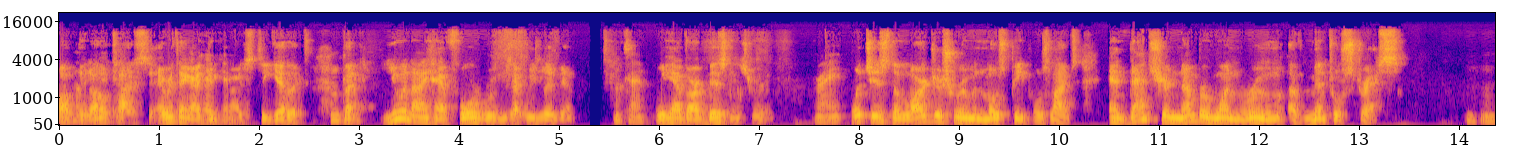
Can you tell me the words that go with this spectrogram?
Oh, it all ties. Everything I do okay. ties together. Okay. But you and I have four rooms that we live in. Okay. We have our business room. Right. Which is the largest room in most people's lives. And that's your number one room of mental stress. Mm-hmm.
